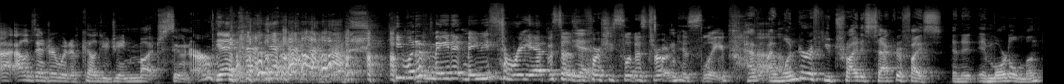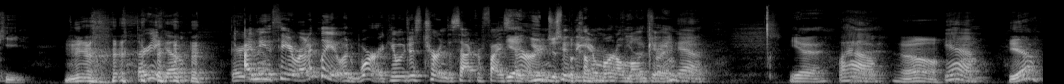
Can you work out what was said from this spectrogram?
Uh, Alexandria would have killed Eugene much sooner. Yeah. He would have made it maybe three episodes Yeah. before she slit his throat in his sleep. have, I wonder if you try to sacrifice an immortal monkey. Yeah. there you go. There you I go. mean, theoretically, it would work. It would just turn the sacrificer Yeah, you'd into the immortal monkey, monkey. right. yeah. Yeah. Wow. oh. Yeah. Yeah.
